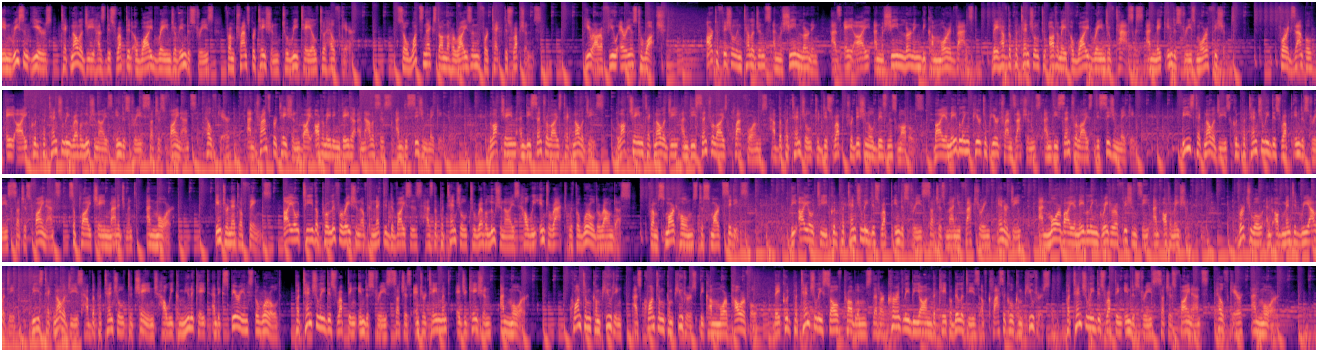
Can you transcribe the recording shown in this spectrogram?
In recent years, technology has disrupted a wide range of industries, from transportation to retail to healthcare. So what's next on the horizon for tech disruptions? Here are a few areas to watch. Artificial intelligence and machine learning, as AI and machine learning become more advanced, they have the potential to automate a wide range of tasks and make industries more efficient. For example, AI could potentially revolutionize industries such as finance, healthcare, and transportation by automating data analysis and decision-making. Blockchain and decentralized technologies. Blockchain technology and decentralized platforms have the potential to disrupt traditional business models by enabling peer-to-peer -peer transactions and decentralized decision-making. These technologies could potentially disrupt industries such as finance, supply chain management, and more. Internet of Things. IoT The proliferation of connected devices has the potential to revolutionize how we interact with the world around us, from smart homes to smart cities. The IoT could potentially disrupt industries such as manufacturing, energy, and more by enabling greater efficiency and automation virtual and augmented reality, these technologies have the potential to change how we communicate and experience the world, potentially disrupting industries such as entertainment, education, and more. Quantum computing, as quantum computers become more powerful, they could potentially solve problems that are currently beyond the capabilities of classical computers, potentially disrupting industries such as finance, healthcare, and more.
